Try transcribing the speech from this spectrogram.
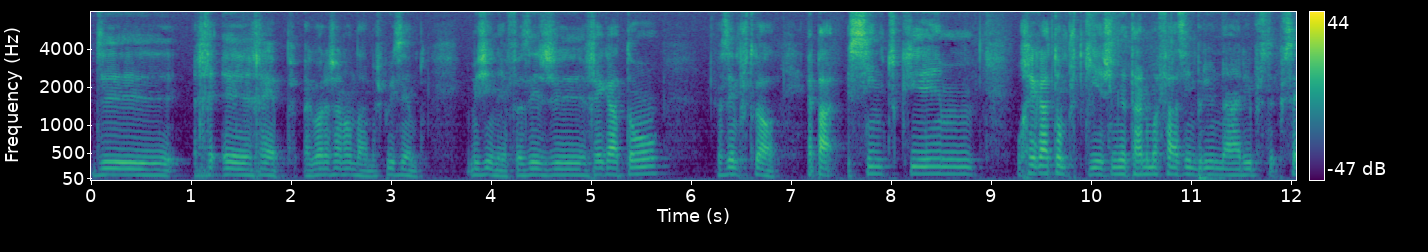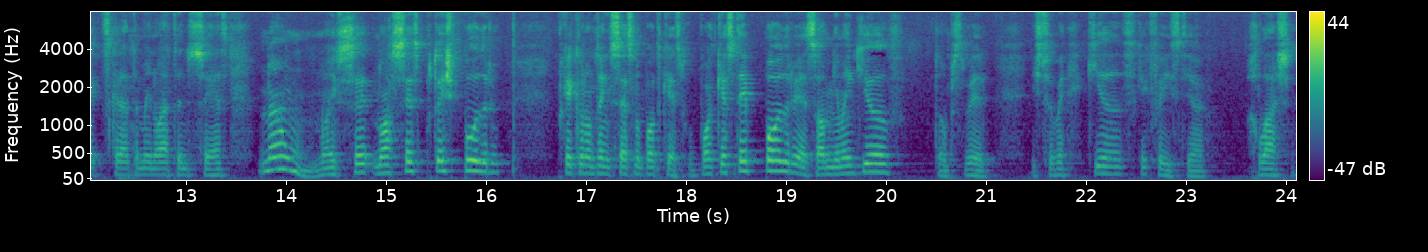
de uh, rap, agora já não dá, mas por exemplo, imaginem, fazeres uh, reggaeton, mas em Portugal. É pá, sinto que hum, o reggaeton português ainda está numa fase embrionária, por isso é que se calhar também não há tanto sucesso. Não, não há sucesso, não há sucesso porque és podre. Porquê é que eu não tenho sucesso no podcast? Porque o podcast é podre, é só a minha mãe que ouve. Estão a perceber? Isto foi bem. Que ouve. O que é que foi isso, Tiago? Relaxa.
